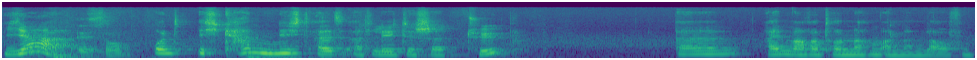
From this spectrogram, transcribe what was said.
Ja, Ist so. und ich kann nicht als athletischer Typ äh, einen Marathon nach dem anderen laufen.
